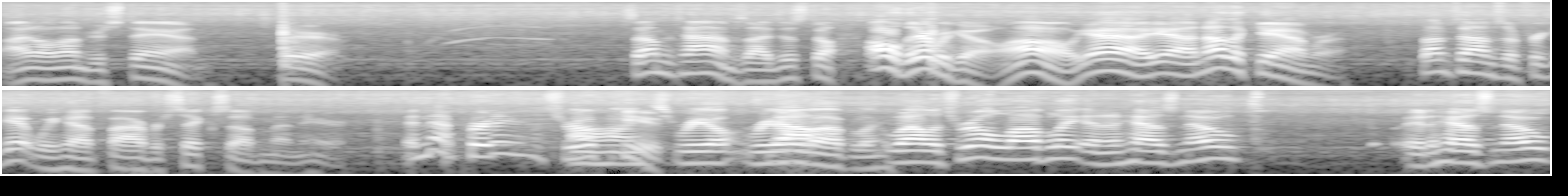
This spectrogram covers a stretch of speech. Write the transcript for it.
I don't understand. There. Sometimes I just don't. Oh, there we go. Oh, yeah, yeah, another camera. Sometimes I forget we have five or six of them in here. Isn't that pretty? It's real Uh-huh, cute. It's real, real Now, lovely. Well, it's real lovely, and it has no, it has no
